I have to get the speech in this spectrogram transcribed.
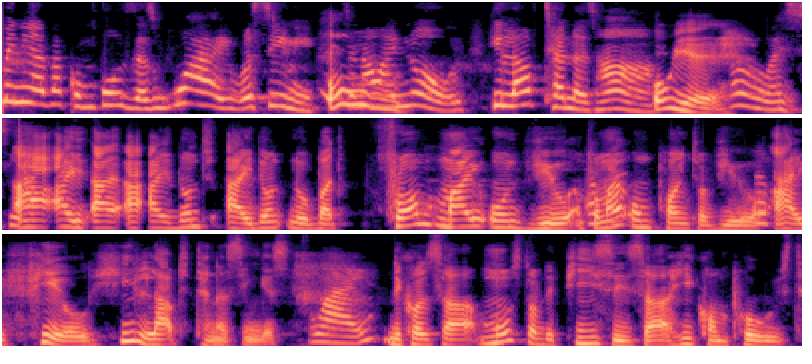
many other composers. Why Rossini? So now I Oh. know he loved tenors, huh? Oh, yeah. Oh, I see. I, I, I, I don't I don't know, but from my own view and from my own point of view, Okay. I feel he loved tenor singers Why? because uh, most of the pieces uh, he composed,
